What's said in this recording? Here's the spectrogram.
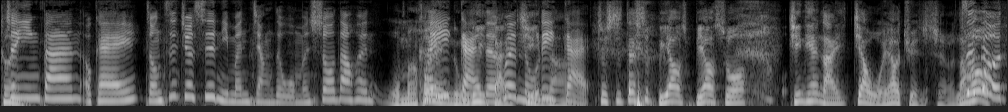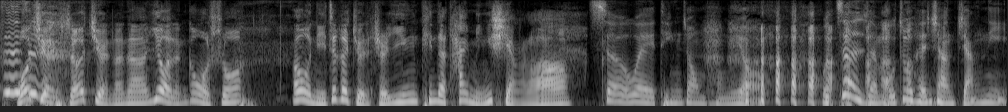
正音班。OK，总之就是你们讲的，我们收到会，我们会努力改进啊，会努力改，就是但是不要不要说今天来叫我要卷舌，然后我卷舌卷了呢，又有人跟我说。哦，你这个卷舌音听得太明显了，这位听众朋友，我真的忍不住很想讲你，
